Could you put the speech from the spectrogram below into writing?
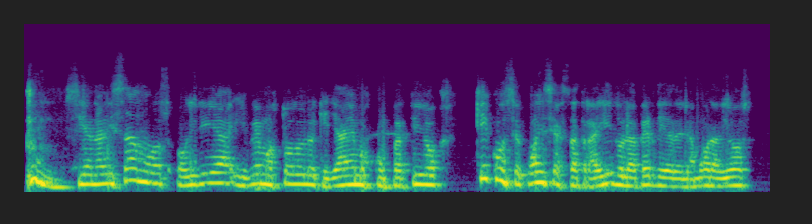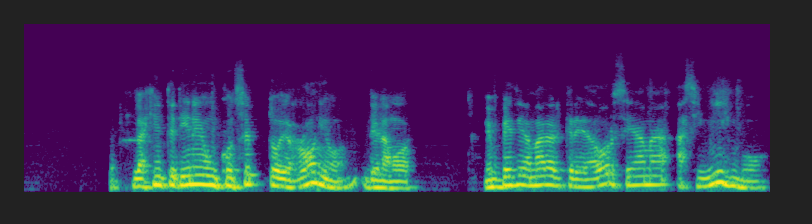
si analizamos hoy día y vemos todo lo que ya hemos compartido, ¿qué consecuencias ha traído la pérdida del amor a Dios? La gente tiene un concepto erróneo del amor. En vez de amar al Creador, se ama a sí mismo,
